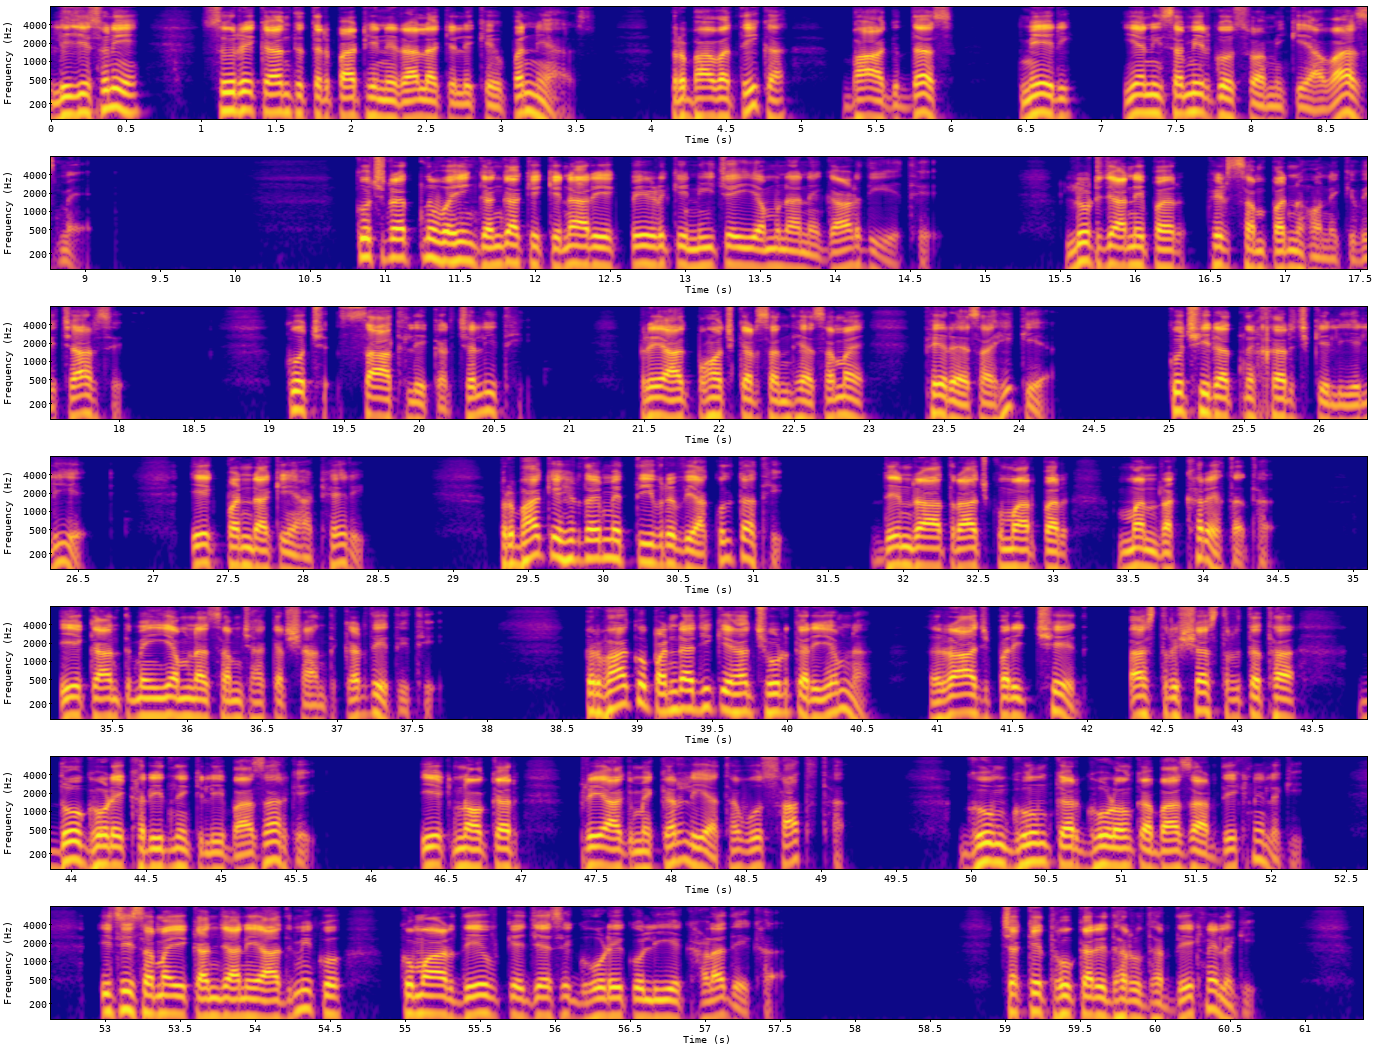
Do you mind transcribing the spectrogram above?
लीजिए सुनिए, सूर्यकांत त्रिपाठी निराला के लिखे उपन्यास, प्रभावती का भाग दस, मेरी यानी समीर गोस्वामी की आवाज़ में। कुछ रत्न वहीं गंगा के किनारे एक पेड़ के नीचे ही यमुना ने गाड़ दिए थे। लुट जाने पर फिर संपन्न होने के विचार से कुछ साथ लेकर चली थी। प्रयाग पहुंचकर संध्या समय फिर ऐसा ही किया। कुछ ही रत्न खर्च के लिए लिए, एक पंडा के यहाँ ठहरी। प्रभा के हृदय में तीव्र व्याकुलता थी। दिन रात राजकुमार पर मन रखा रहता था। एकांत में यमुना समझाकर शांत कर देती थी। प्रभा को पंडा जी के यहाँ छोड़कर यमुना, राज परिच्छेद अस्त्र शस्त्र तथा दो घोड़े खरीदने के लिए बाज़ार गई। एक नौकर प्रयाग में कर लिया था, वो साथ था। घूम घूम कर घोड़ों का बाज़ार देखने लगी। इसी समय एक अनजाने आदमी को कुमार देव के जैसे घोड़े को लिए खड़ा देखा। चकित होकर इधर उधर देखने लगी।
